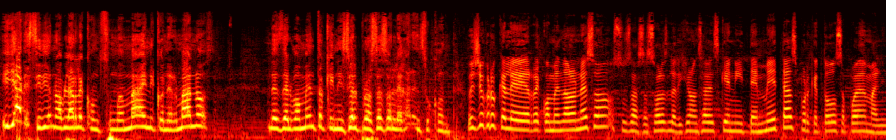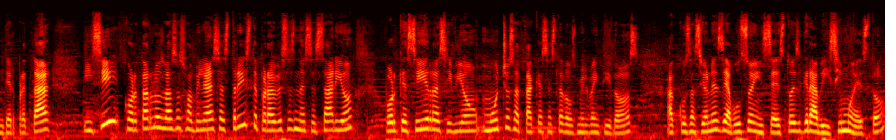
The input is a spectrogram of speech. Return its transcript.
y ya decidió no hablarle con su mamá y ni con hermanos desde el momento que inició el proceso legal en su contra. Pues yo creo que le recomendaron eso, sus asesores le dijeron, sabes que ni te metas porque todo se puede malinterpretar. Y sí, cortar los lazos familiares es triste, pero a veces es necesario porque sí recibió muchos ataques este 2022, acusaciones de abuso e incesto, es gravísimo esto.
